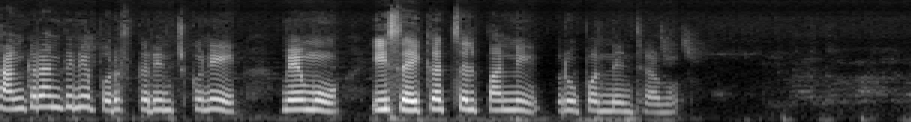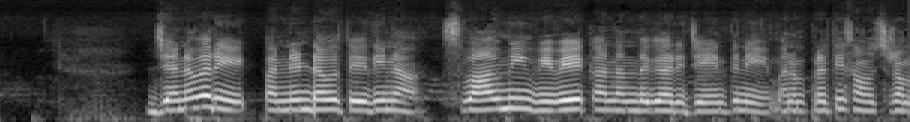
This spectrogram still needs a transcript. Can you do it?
సంక్రాంతిని పురస్కరించుకుని మేము ఈ సైకత్ శిల్పాన్ని రూపొందించాము. జనవరి పన్నెండవ తేదీన స్వామి వివేకానంద గారి జయంతిని మనం ప్రతి సంవత్సరం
